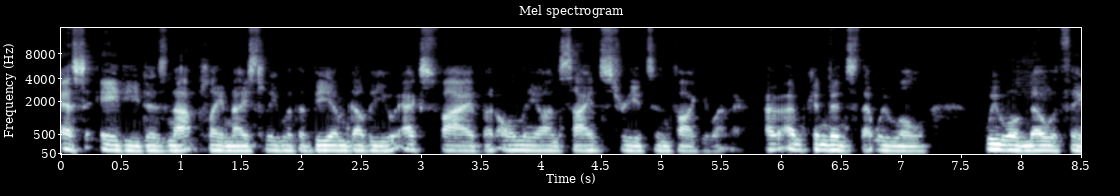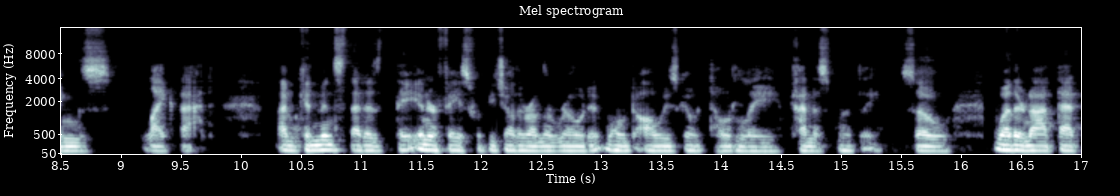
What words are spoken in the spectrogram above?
S80 does not play nicely with a BMW X5, but only on side streets in foggy weather. I'm convinced that we will we will know things like that. I'm convinced that as they interface with each other on the road, it won't always go totally kind of smoothly. So whether or not that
